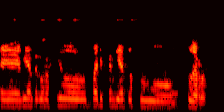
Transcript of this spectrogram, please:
eh, habían reconocido varios candidatos su, su derrota.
